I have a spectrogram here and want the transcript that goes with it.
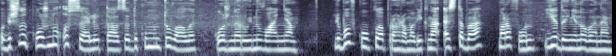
обійшли кожну оселю та задокументували кожне руйнування. Любов Кукла, програма Вікна СТБ, марафон. Єдині новини.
